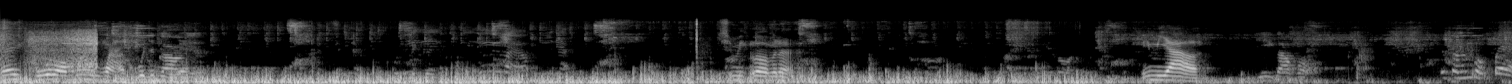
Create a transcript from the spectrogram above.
เฮ้กูรอมึงหมากูจะหนีเนี่ยชิมิกรอไหมน่ะ มีมียาเหรอยิงเก้าบอกตอนนั้นบอกแปด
